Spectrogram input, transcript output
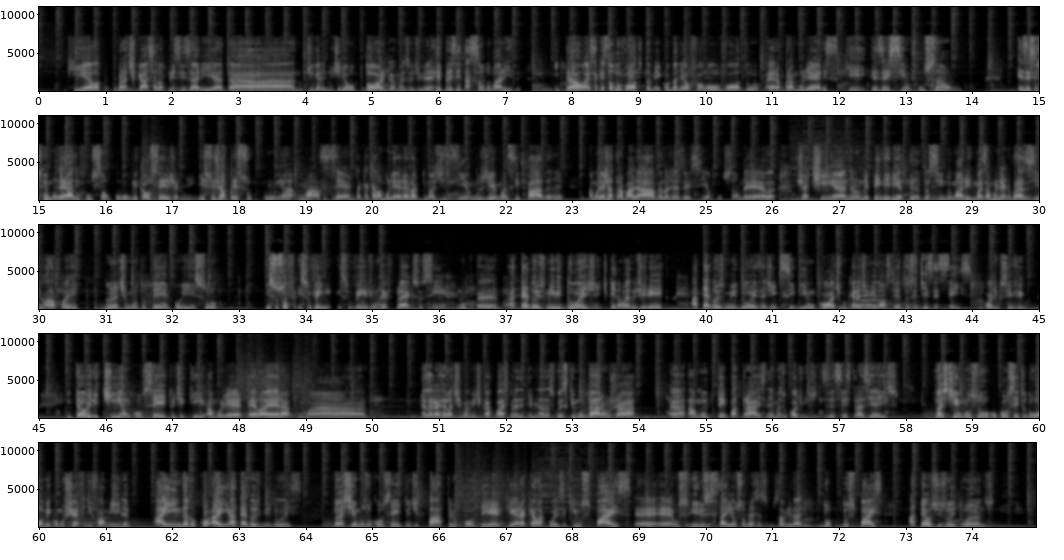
que ela praticasse, ela precisaria da, não, diga, não diria outorga, mas eu diria representação do marido. Então, essa questão do voto também, como o Daniel falou, o voto era para mulheres que exerciam função, exercício remunerado em função pública, ou seja, isso já pressupunha uma certa, que aquela mulher era o que nós dizíamos de emancipada, né? A mulher já trabalhava, ela já exercia a função dela, já tinha, já não dependeria tanto assim do marido. Mas a mulher no Brasil, ela foi durante muito tempo, e isso isso, isso, vem, isso veio de um reflexo, assim, no, é, até 2002, gente, quem não é do direito, até 2002 a gente seguia um código que era de 1916, um código civil. Então ele tinha um conceito de que a mulher, ela era uma, ela era relativamente capaz para determinadas coisas que mudaram já é, há muito tempo atrás, né? Mas o código de 16 trazia isso. Nós tínhamos o, o conceito do homem como chefe de família, ainda no, aí, até 2002. Nós tínhamos o conceito de pátrio poder, que era aquela coisa que os pais, é, é, os filhos estariam sob a responsabilidade do, dos pais até os 18 anos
